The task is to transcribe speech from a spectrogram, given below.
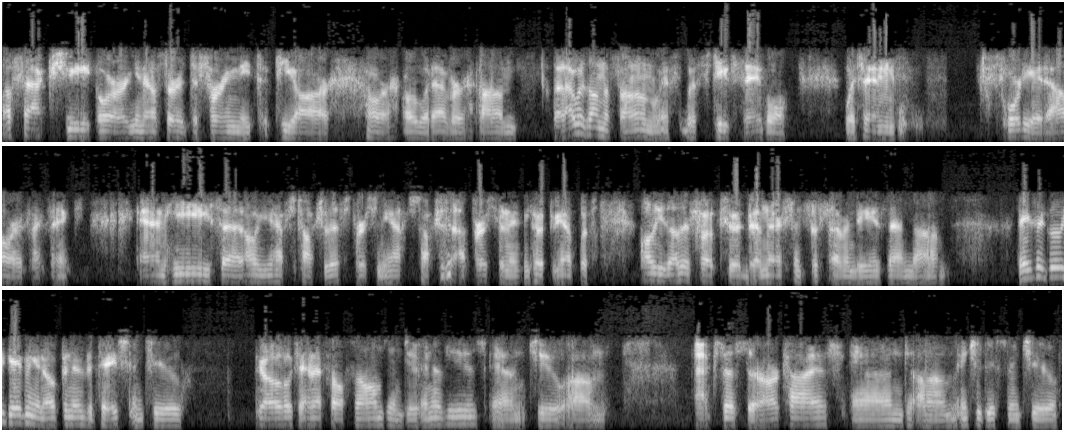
a fact sheet or you know sort of deferring me to PR or or whatever. Um, but I was on the phone with with Steve Sabol within 48 hours, I think. And he said, "Oh, you have to talk to this person. You have to talk to that person." And he hooked me up with all these other folks who had been there since the 70s, and um, basically gave me an open invitation to go to NFL Films and do interviews and to um, access their archive and um, introduce me to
